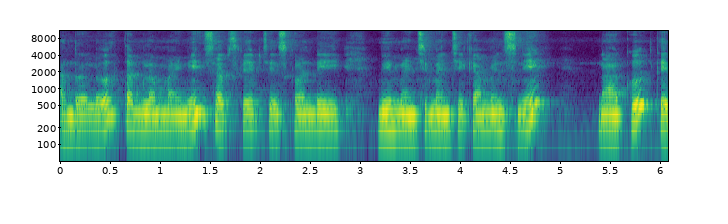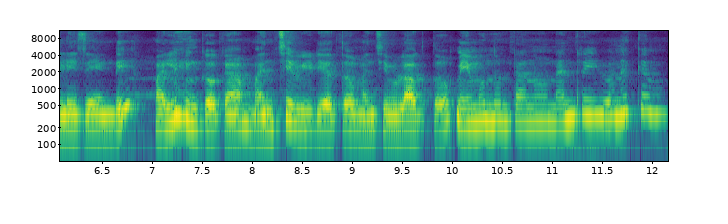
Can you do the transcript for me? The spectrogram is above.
ఆంధ్రాలో తమిళమ్మాయిని సబ్స్క్రైబ్ చేసుకోండి. మీ మంచి మంచి కమెంట్స్ని నాకు తెలియజేయండి. మళ్ళీ ఇంకొక మంచి వీడియోతో మంచి వ్లాగ్తో మీ ముందుంటాను. నంద్రి వనకం.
